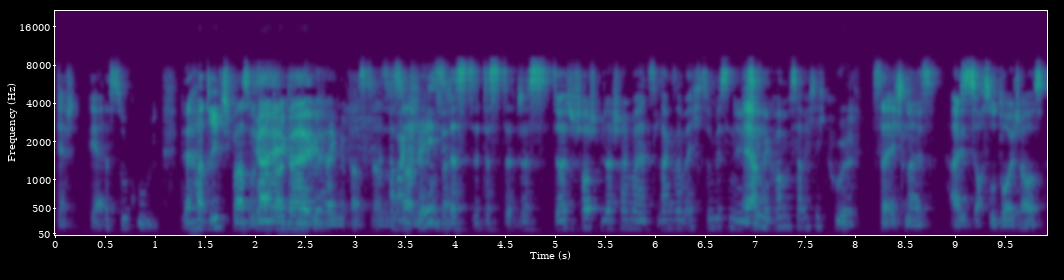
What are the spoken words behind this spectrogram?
der, der ist so gut. Der hat richtig Spaß gemacht. Geil, hat da geil, auch gut geil. reingepasst. Also das Aber war crazy, dass, dass, dass deutsche Schauspieler scheinbar jetzt langsam echt so ein bisschen in die Ja. Szene kommen, ist ja richtig cool. Das war echt nice. Aber sieht auch so deutsch aus.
